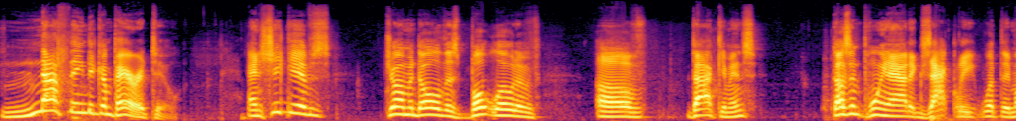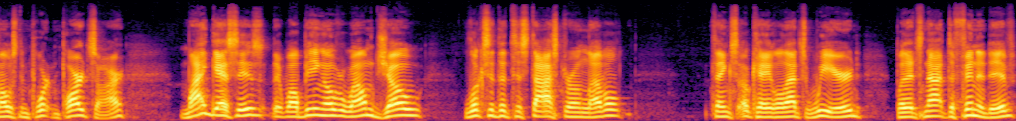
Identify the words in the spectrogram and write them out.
nothing to compare it to. And she gives Joe Amendola this boatload of, of documents, doesn't point out exactly what the most important parts are, my guess is that while being overwhelmed, Joe looks at the testosterone level, thinks, okay, well, that's weird, but it's not definitive,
